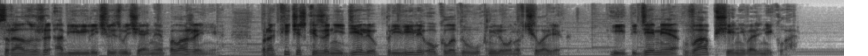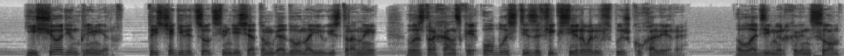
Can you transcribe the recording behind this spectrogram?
сразу же объявили чрезвычайное положение. Практически за неделю привили около двух миллионов человек. И эпидемия вообще не возникла. Еще один пример. В 1970 году на юге страны в Астраханской области зафиксировали вспышку холеры. Владимир Ховенсон,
